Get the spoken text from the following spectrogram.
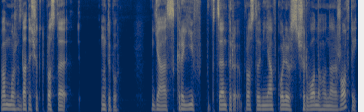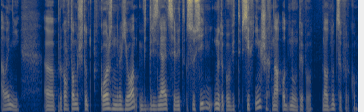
Вам може здати, що тут просто, ну, типу, я з країв в центр просто міняв колір з червоного на жовтий, але ні. Е, прикол в тому, що тут кожен регіон відрізняється від сусідніх, ну, типу, від всіх інших на одну, типу, на одну циферку.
